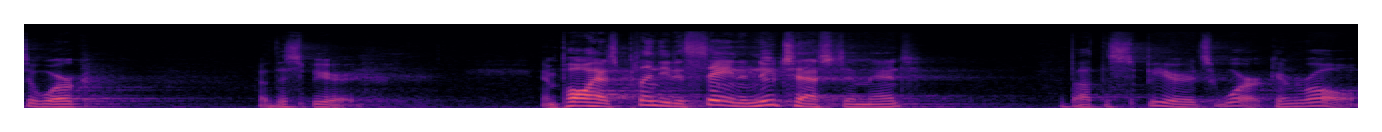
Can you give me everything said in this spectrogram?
It's a work of the Spirit. And Paul has plenty to say in the New Testament about the Spirit's work and role.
